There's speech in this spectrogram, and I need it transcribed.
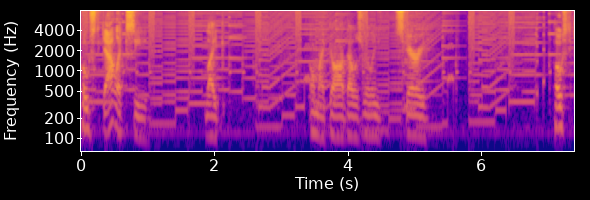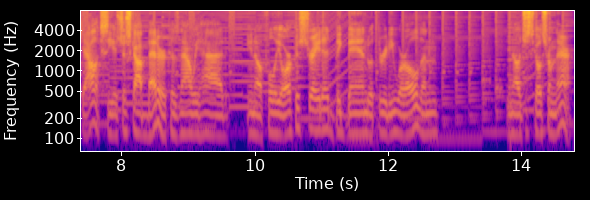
post-Galaxy. Like, oh my god, that was really scary post-Galaxy, it just got better because now we had, you know, fully orchestrated, big band with 3D World, and, you know, it just goes from there.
